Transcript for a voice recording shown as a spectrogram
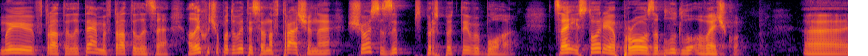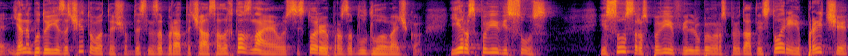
ми втратили те, ми втратили це. Але я хочу подивитися на втрачене щось з з перспективи Бога. Це історія про заблудлу овечку. Е, я не буду її зачитувати, щоб десь не забирати час, але хто знає ось історію про заблудлу овечку? Її розповів Ісус. Ісус розповів, Він любив розповідати історії, притчі,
